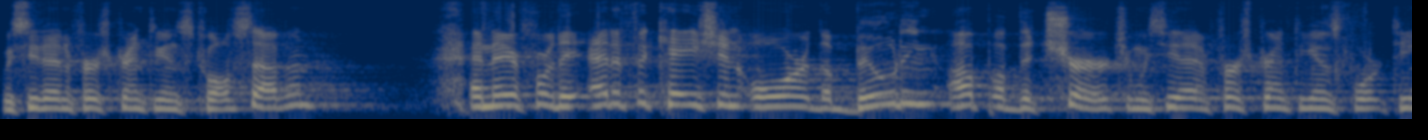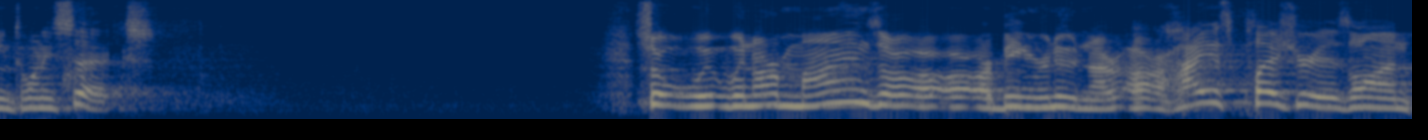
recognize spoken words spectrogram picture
We see that in 1 Corinthians 12 7. And they are for the edification or the building up of the church. And we see that in 1 Corinthians 14 26. So when our minds are, are, are being renewed and our, our, highest pleasure is on,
